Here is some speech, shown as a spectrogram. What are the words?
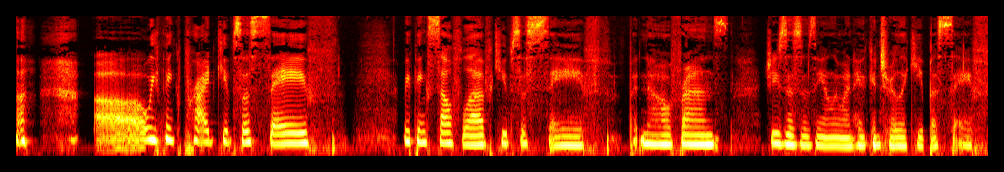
oh, we think pride keeps us safe. We think self love keeps us safe. But no, friends, Jesus is the only one who can truly keep us safe.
